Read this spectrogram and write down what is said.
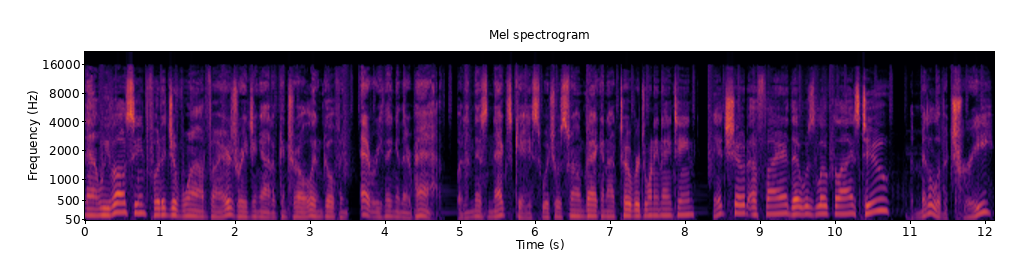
Now, we've all seen footage of wildfires raging out of control, engulfing everything in their path. But in this next case, which was filmed back in October 2019, it showed a fire that was localized to the middle of a tree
